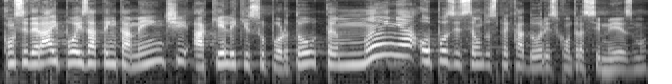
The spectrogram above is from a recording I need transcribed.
Considerai, pois, atentamente aquele que suportou tamanha oposição dos pecadores contra si mesmo,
